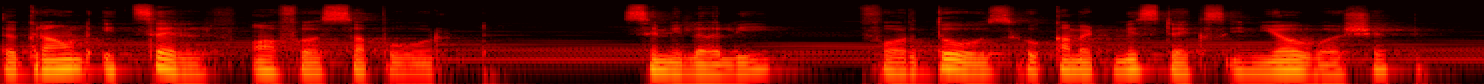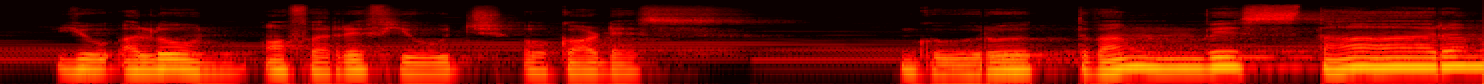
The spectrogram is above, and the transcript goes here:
the ground itself offers support. Similarly, for those who commit mistakes in your worship, you alone offer refuge, O Goddess. गुरुत्वं विस्तारं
